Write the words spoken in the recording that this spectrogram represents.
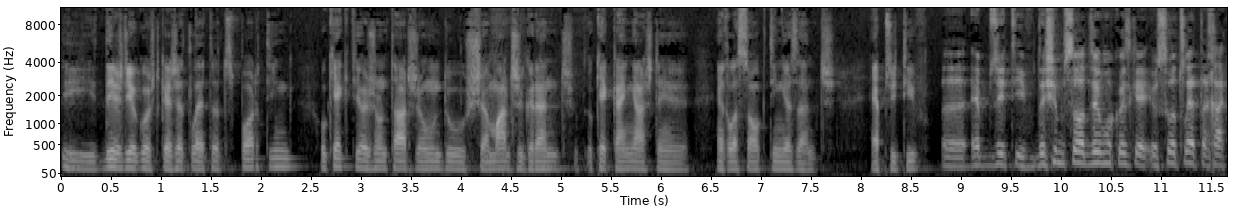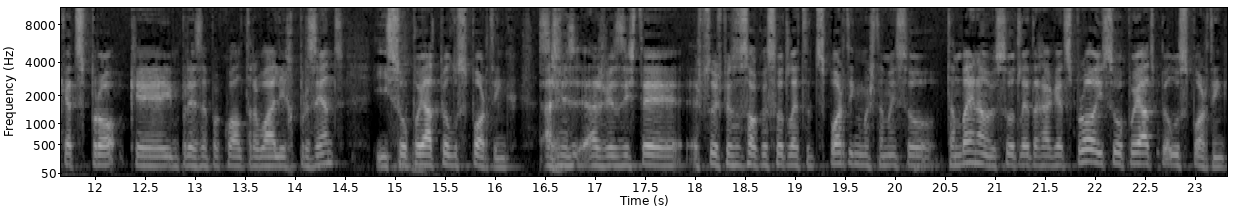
E desde agosto que és atleta de Sporting, o que é que te a juntares a um dos chamados grandes? O que é que ganhaste em, em relação ao que tinhas antes? É positivo? Uh, é positivo. Deixa-me só dizer uma coisa que é, eu sou atleta Rackets Pro, que é a empresa para a qual trabalho e represento, e sou apoiado pelo Sporting. Às vezes, às vezes isto é, as pessoas pensam só que eu sou atleta de Sporting, mas também sou, também não, eu sou atleta Rackets Pro e sou apoiado pelo Sporting.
